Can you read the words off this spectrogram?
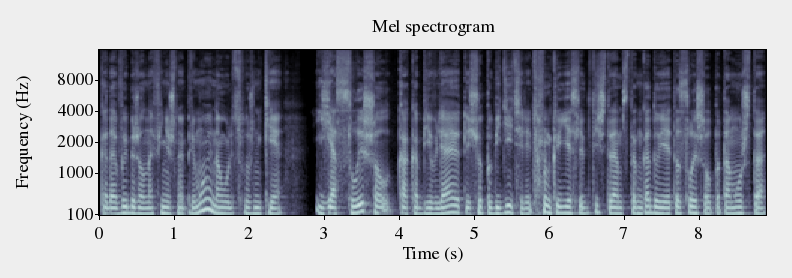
когда выбежал на финишную прямую на улицу Лужники, я слышал, как объявляют еще победителей. Только если в 2013 году я это слышал, потому что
